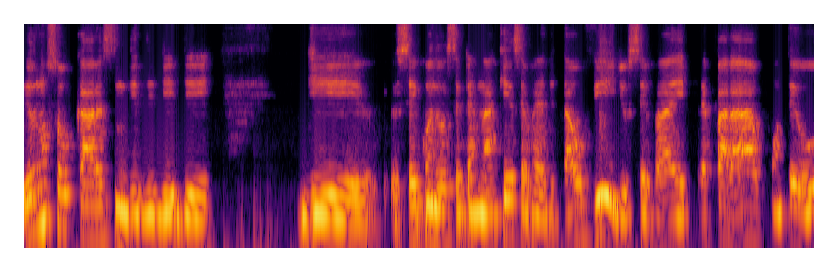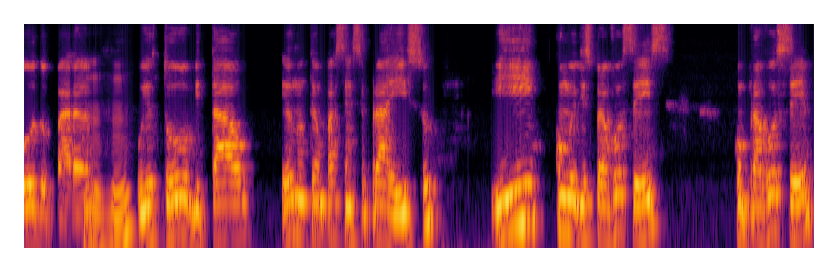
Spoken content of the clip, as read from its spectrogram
eu não sou o cara assim de, de, de, de, eu sei quando você terminar aqui, você vai editar o vídeo, você vai preparar o conteúdo para uhum. o YouTube e tal. Eu não tenho paciência para isso. E, como eu disse para vocês, para você,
